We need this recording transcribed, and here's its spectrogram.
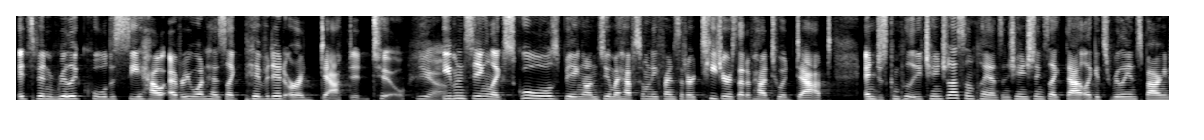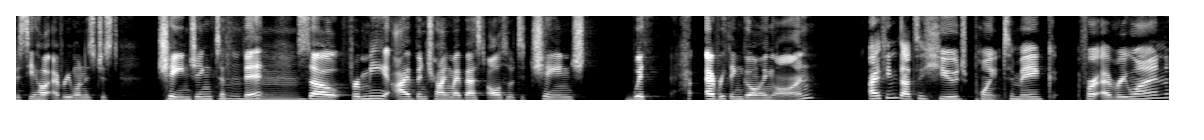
it's been really cool to see how everyone has like pivoted or adapted to. Yeah. Even seeing like schools being on Zoom. I have so many friends that are teachers that have had to adapt and just completely change lesson plans and change things like that. Like it's really inspiring to see how everyone is just changing to fit. Mm-hmm. So for me, I've been trying my best also to change with everything going on. I think that's a huge point to make for everyone.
